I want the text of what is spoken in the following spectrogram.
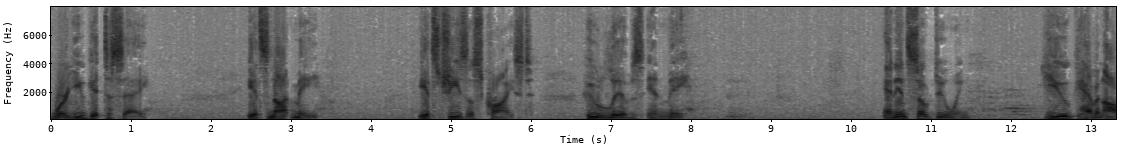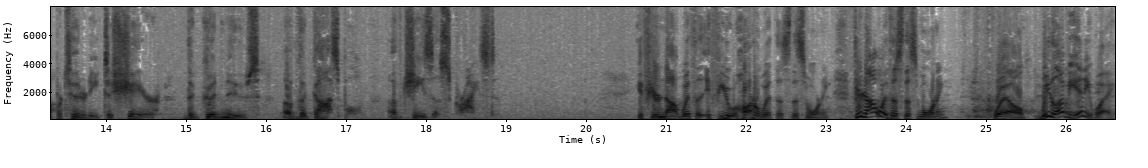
where you get to say, it's not me. It's Jesus Christ who lives in me. And in so doing, you have an opportunity to share the good news of the gospel of Jesus Christ. If you're not with if you are with us this morning, if you're not with us this morning, well, we love you anyway.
